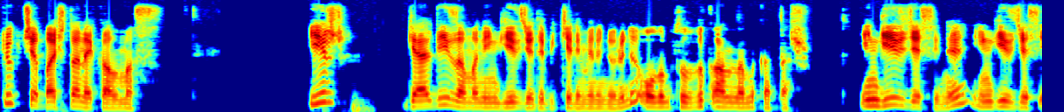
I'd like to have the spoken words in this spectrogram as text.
Türkçe başta ne kalmaz? İr geldiği zaman İngilizce'de bir kelimenin önüne olumsuzluk anlamı katar. İngilizcesini, İngilizcesi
